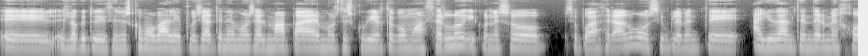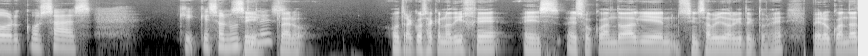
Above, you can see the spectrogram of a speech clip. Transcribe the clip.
Eh, es lo que tú dices, es como, vale, pues ya tenemos el mapa, hemos descubierto cómo hacerlo y con eso se puede hacer algo o simplemente ayuda a entender mejor cosas que, son útiles. Sí, claro. Otra cosa que no dije es eso, cuando alguien, sin saber yo de arquitectura, ¿eh? pero cuando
